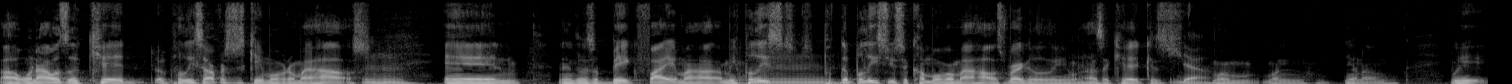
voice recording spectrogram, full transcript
Uh, when I was a kid, police officers came over to my house, mm-hmm. and, and there was a big fight in my house. I mean, police, mm. the police used to come over to my house regularly mm. as a kid because Yeah. when when you know we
